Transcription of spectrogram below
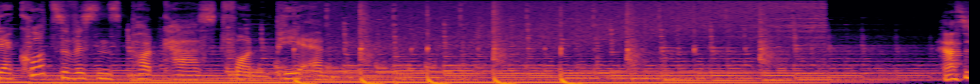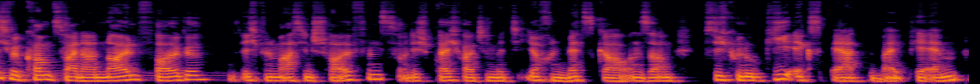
der kurze Wissenspodcast von PM. Herzlich willkommen zu einer neuen Folge. Ich bin Martin Scholfens und ich spreche heute mit Jochen Metzger, unserem Psychologie-Experten bei PM.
